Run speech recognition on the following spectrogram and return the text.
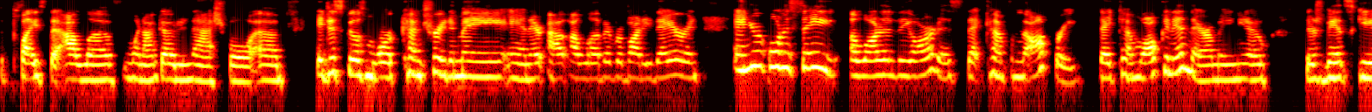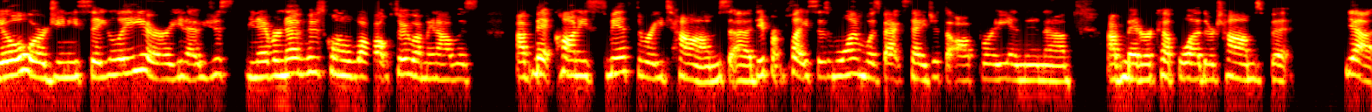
the place that I love when I go to Nashville. Um, it just feels more country to me, and I, I, love everybody there. And and you're going to see a lot of the artists that come from the Opry. They come walking in there. I mean, you know, there's Vince Gill or Jeannie Seely, or you know, you just you never know who's going to walk through. I mean, I was I've met Connie Smith three times, uh, different places. One was backstage at the Opry, and then uh, I've met her a couple other times. But yeah,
